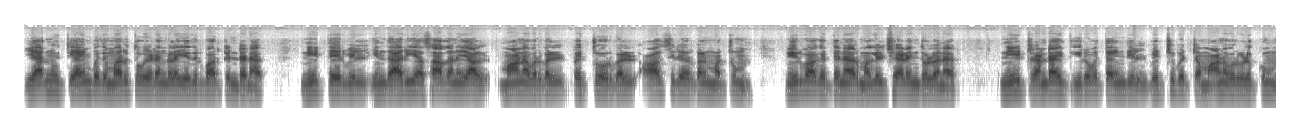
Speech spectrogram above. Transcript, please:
இரநூத்தி ஐம்பது மருத்துவ இடங்களை எதிர்பார்க்கின்றனர். நீட் தேர்வில் இந்த அரிய சாதனையால் மாணவர்கள் பெற்றோர்கள் ஆசிரியர்கள் மற்றும் நிர்வாகத்தினர் மகிழ்ச்சி அடைந்துள்ளனர். நீட் ரெண்டாயிரத்தி இருபத்தைந்தில் வெற்றி பெற்ற மாணவர்களுக்கும்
